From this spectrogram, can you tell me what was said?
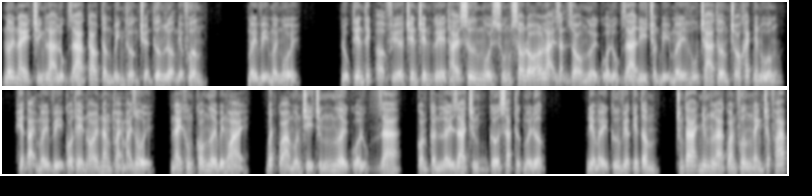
nơi này chính là lục gia cao tầng bình thường chuyện thương lượng địa phương. Mấy vị mời ngồi. Lục Thiên Thích ở phía trên trên ghế thái sư ngồi xuống sau đó lại dặn dò người của Lục gia đi chuẩn bị mấy hũ trà thơm cho khách nhân uống, hiện tại mấy vị có thể nói năng thoải mái rồi, này không có người bên ngoài, bất quá muốn chỉ chứng người của Lục gia, còn cần lấy ra chứng cứ xác thực mới được. Điểm ấy cứ việc yên tâm, chúng ta nhưng là quan phương ngành chấp pháp,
